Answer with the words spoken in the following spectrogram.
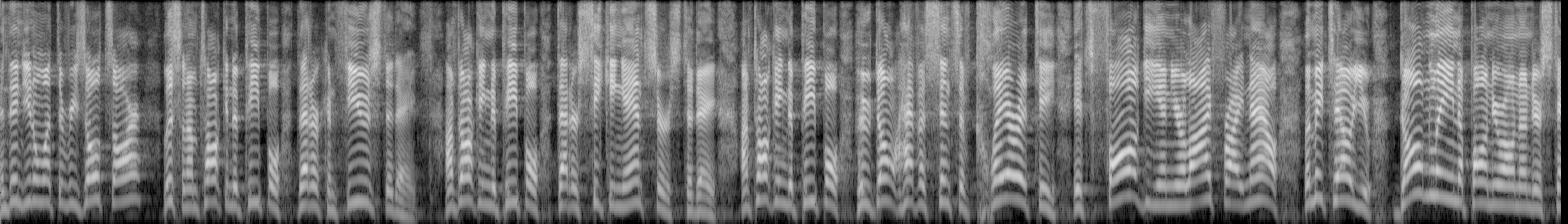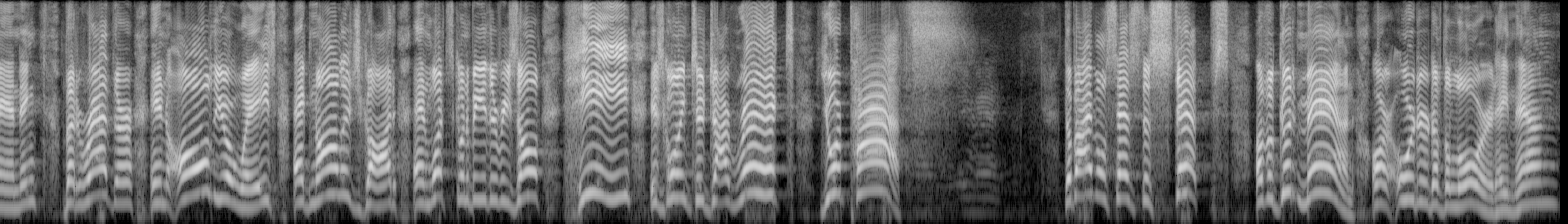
And then you know what the results are? Listen, I'm talking to people that are confused today. I'm talking to people that are seeking answers today. I'm talking to people who don't have a sense of clarity. It's foggy in your life right now. Let me tell you don't lean upon your own understanding, but rather in all your ways acknowledge God. And what's going to be the result? He is going to direct your paths. The Bible says the steps of a good man are ordered of the Lord. Amen.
